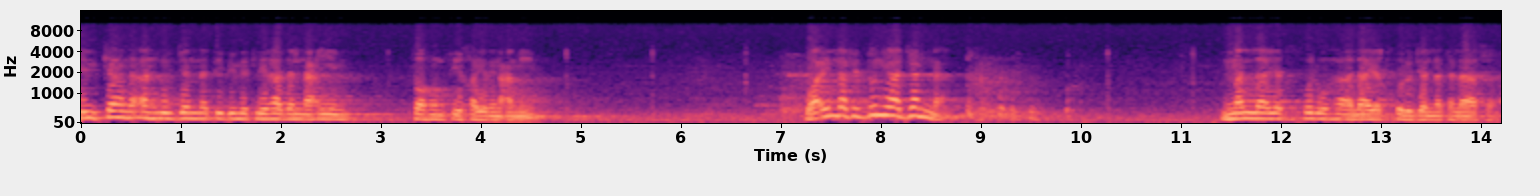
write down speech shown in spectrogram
إن كان أهل الجنة بمثل هذا النعيم فهم في خير عميم. وإن في الدنيا جنة. من لا يدخلها لا يدخل جنة الآخرة.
